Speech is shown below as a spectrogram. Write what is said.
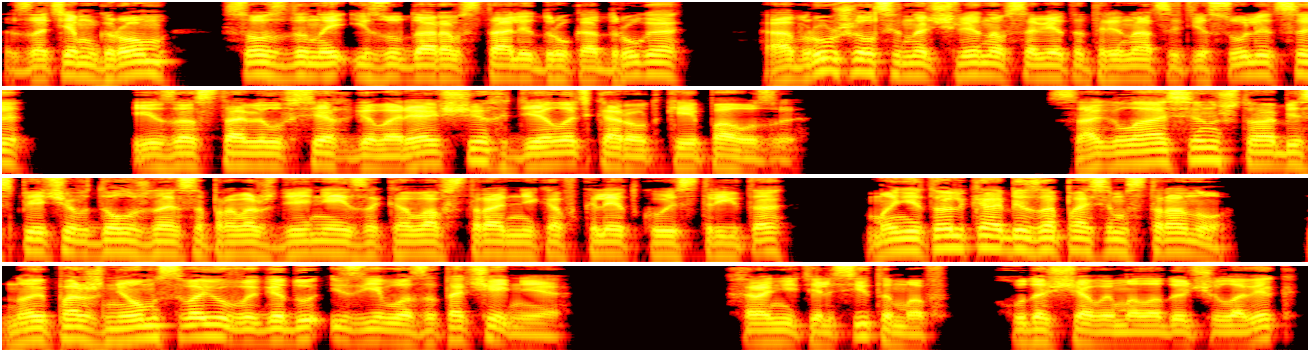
Затем гром, созданный из ударов стали друг от друга, обрушился на членов Совета 13 с улицы и заставил всех говорящих делать короткие паузы. Согласен, что, обеспечив должное сопровождение и заковав странников в клетку из стрита, мы не только обезопасим страну, но и пожнем свою выгоду из его заточения. Хранитель Ситомов, худощавый молодой человек,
